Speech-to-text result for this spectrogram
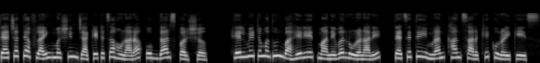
त्याच्या त्या फ्लाइंग मशीन जॅकेटचा होणारा उबदार स्पर्श हेल्मेटमधून बाहेर येत मानेवर रुळणारे त्याचे ते इम्रान खान सारखे कुरळकेस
